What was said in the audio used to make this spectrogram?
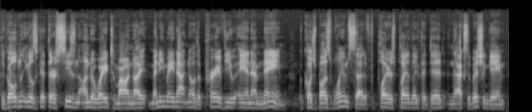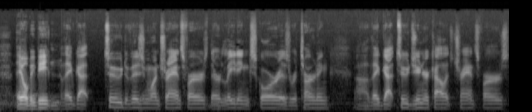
The Golden Eagles get their season underway tomorrow night. Many may not know the Prairie View A&M name, but Coach Buzz Williams said if the players played like they did in the exhibition game, they will be beaten. They've got two Division One transfers. Their leading scorer is returning. Uh, they've got two junior college transfers.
